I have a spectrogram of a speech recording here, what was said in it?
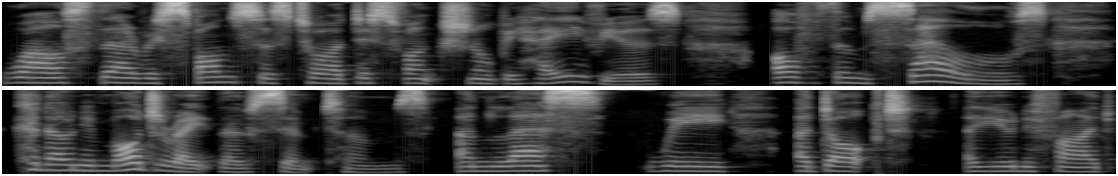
whilst their responses to our dysfunctional behaviors of themselves can only moderate those symptoms unless we adopt a unified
